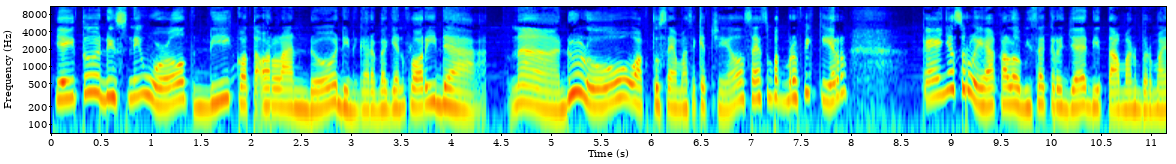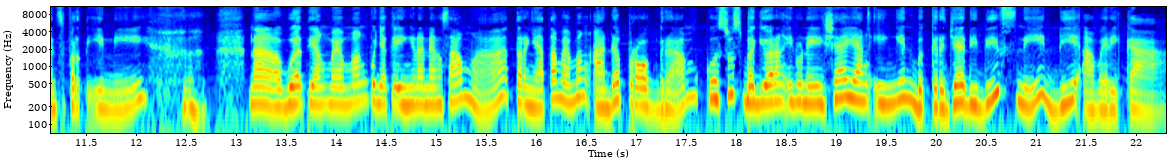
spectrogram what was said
yaitu Disney World di kota Orlando di negara bagian Florida. Nah, dulu waktu saya masih kecil, saya sempat berpikir Kayaknya seru ya kalau bisa kerja di taman bermain seperti ini. nah, buat yang memang punya keinginan yang sama, ternyata memang ada program khusus bagi orang Indonesia yang ingin bekerja di Disney di Amerika.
